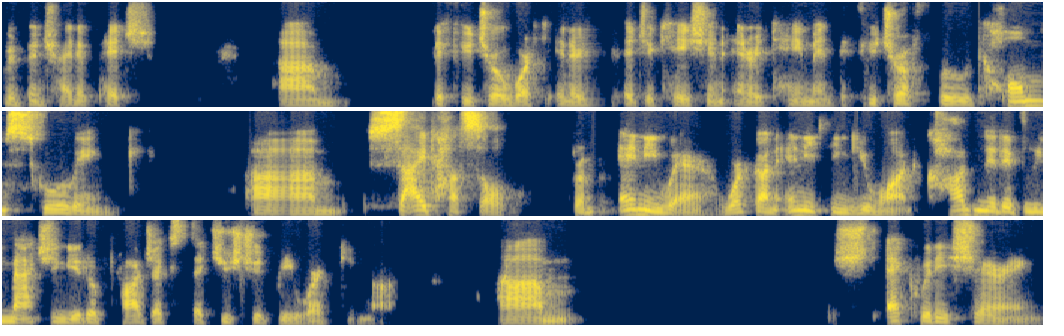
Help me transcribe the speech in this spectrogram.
we've been trying to pitch um, the future of work, in education, entertainment, the future of food, homeschooling, um, side hustle, from anywhere, work on anything you want, cognitively matching you to projects that you should be working on. Um, sh- equity sharing.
